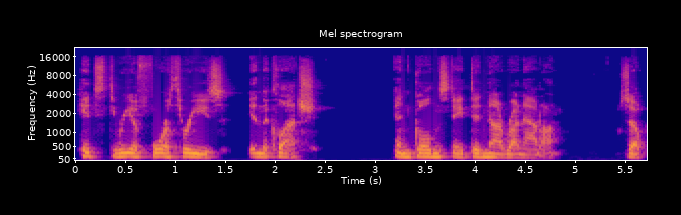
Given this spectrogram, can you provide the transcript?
hits three of four threes in the clutch and Golden State did not run out on. So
